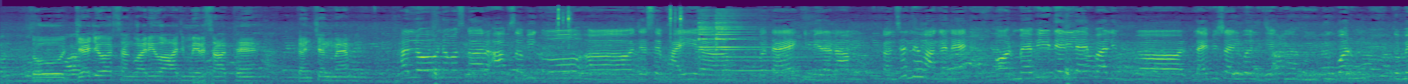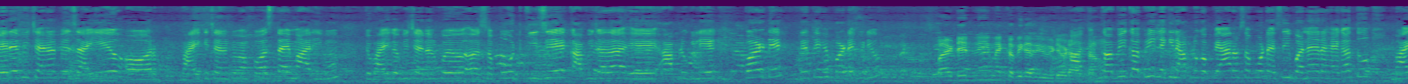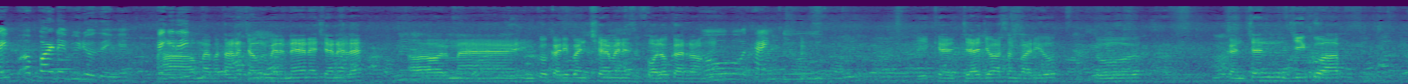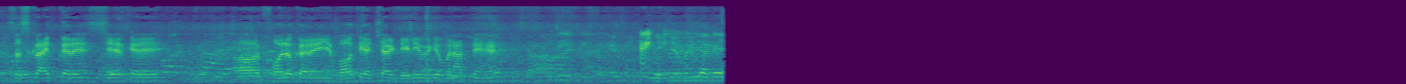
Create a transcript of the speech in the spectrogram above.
तो जय जवाहर संगवारी आज मेरे साथ हैं कंचन मैम। हेलो, नमस्कार आप सभी को। जैसे भाई बताया कि मेरा नाम कंचन देवांगन है और मैं भी डेली लाइफ वाली लाइफ स्टाइल वाली एक यूट्यूबर हूँ। तो मेरे भी चैनल पे जाइए और भाई के चैनल पे मैं फ़र्स्ट टाइम आ रही हूँ। तो भाई का भी चैनल को सपोर्ट कीजिए। काफ़ी ज़्यादा आप लोग के लिए पर डे देते हैं per day video per day नहीं मैं कभी कभी वीडियो हाँ डालता हूँ। कभी कभी लेकिन आप लोग का प्यार और सपोर्ट ऐसे ही बने रहेगा तो भाई पर डे वीडियो देंगे। है हाँ, मैं बताना चाहूँगा मेरा नया नया चैनल है और मैं इनको करीबन छः महीने से फॉलो कर रहा हूँ। थैंक यू ठीक है जय जवाहर संगवारी हो। तो कंचन जी को आप सब्सक्राइब करें शेयर करें और फॉलो करें। ये बहुत ही अच्छा डेली वीडियो बनाते हैं। जी जी। Thank you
